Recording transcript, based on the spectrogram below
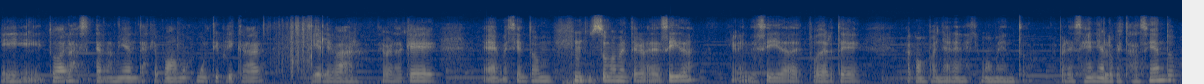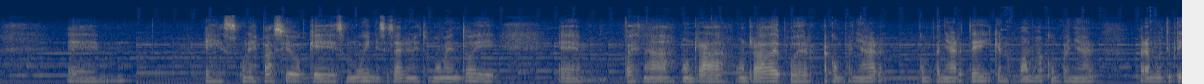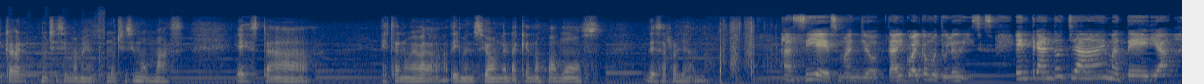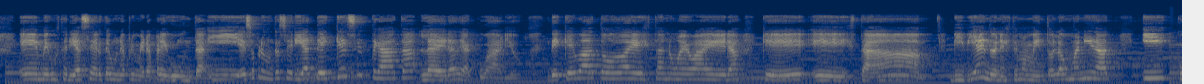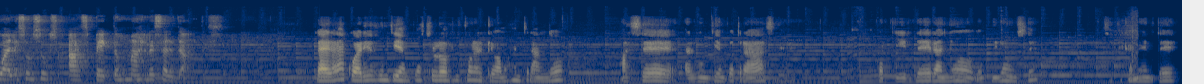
y todas las herramientas que podamos multiplicar y elevar. De verdad que eh, me siento sumamente agradecida y bendecida de poderte acompañar en este momento. Me parece genial lo que estás haciendo. Eh, es un espacio que es muy necesario en estos momentos y eh, pues nada, honrada, honrada de poder acompañar, acompañarte y que nos podamos acompañar para multiplicar muchísimo más esta, esta nueva dimensión en la que nos vamos desarrollando. Así es, Manjo, tal cual como tú lo dices. Entrando ya en materia, eh, me gustaría hacerte una primera pregunta y esa pregunta sería, ¿de qué se trata la era de Acuario? ¿De qué va toda esta nueva era que eh, está viviendo en este momento la humanidad y cuáles son sus aspectos más resaltantes? La era de Acuario es un tiempo astrológico en el que vamos entrando hace algún tiempo atrás, eh, a partir del año 2011, específicamente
